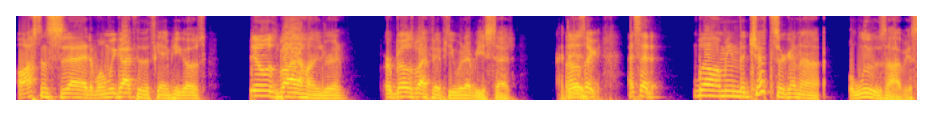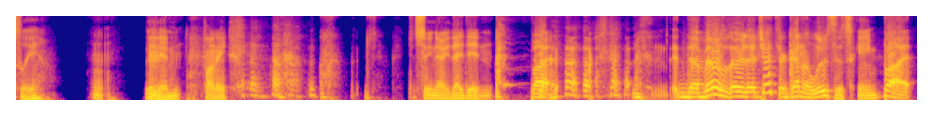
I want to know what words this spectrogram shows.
Austin said when we got to this game, he goes, "Bills by hundred or Bills by 50, whatever you said." I, And I was like, I said, well, I mean, the Jets are gonna lose, obviously. Hmm. They Hmm. didn't. funny. Just so you know, they didn't. But the Bills or the Jets are gonna lose this game. But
